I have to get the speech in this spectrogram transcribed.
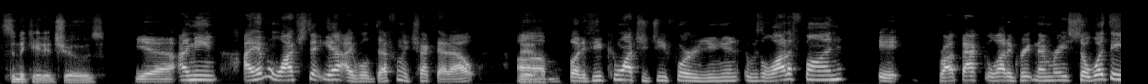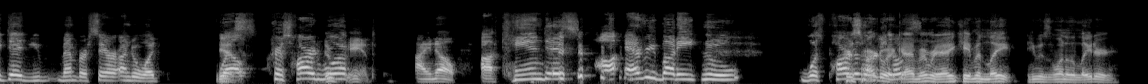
syndicated shows. Yeah, I mean, I haven't watched it yet. I will definitely check that out. Yeah. Um, but if you can watch a G4 reunion, it was a lot of fun. It brought back a lot of great memories. So what they did, you remember Sarah Underwood? Well, Yes. Chris Hardwick, can't? I know. Uh, Candace, uh, everybody who was part Chris of the Hardwick. shows. I remember. Yeah, he came in late. He was one of the later.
